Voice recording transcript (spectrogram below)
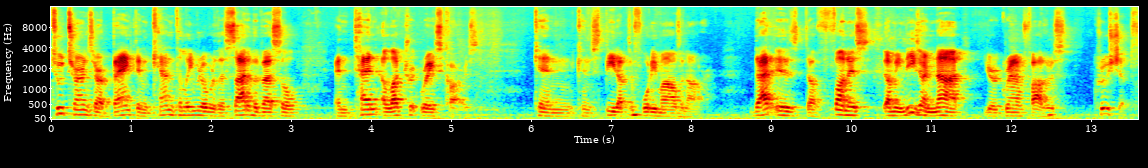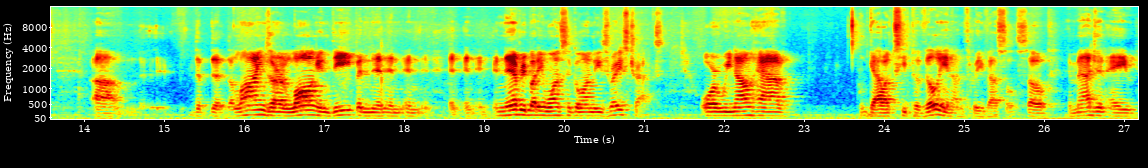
Two turns are banked and cantilevered over the side of the vessel, and 10 electric race cars can, can speed up to 40 miles an hour. That is the funnest. I mean, these are not your grandfather's cruise ships. Um, the, the, the lines are long and deep, and, and, and, and, and, and everybody wants to go on these racetracks. Or we now have Galaxy Pavilion on three vessels. So imagine a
